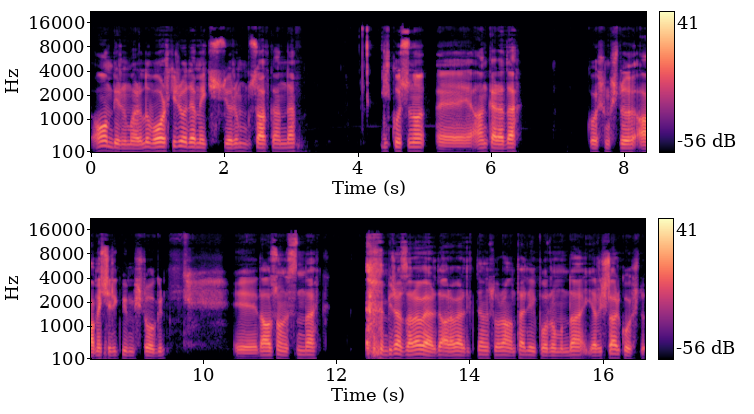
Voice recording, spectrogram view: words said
11 numaralı War demek istiyorum bu safkanda. İlk koşusunu e, Ankara'da koşmuştu. Ahmet Çelik binmişti o gün. Ee, daha sonrasında biraz ara verdi. Ara verdikten sonra Antalya hipodromunda yarışlar koştu.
